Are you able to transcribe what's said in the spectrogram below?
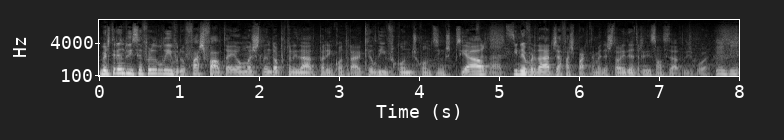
Mas tendo isso, a Feira do Livro faz falta, é uma excelente oportunidade para encontrar aquele livro com um descontozinho especial verdade, e, na verdade, já faz parte também da história e da tradição da cidade de Lisboa. Uhum.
